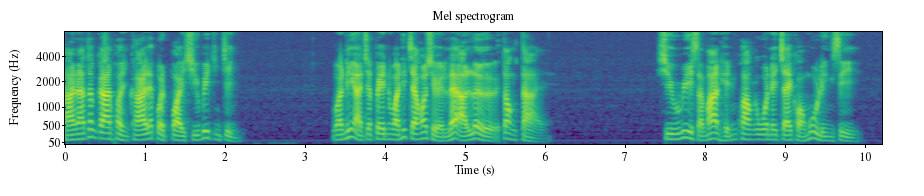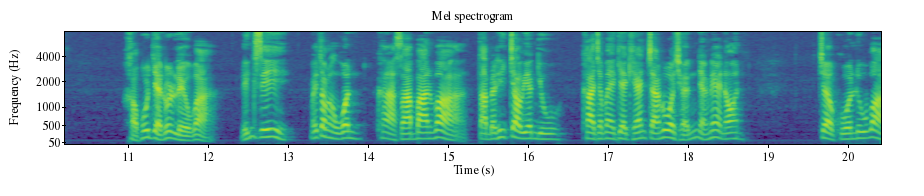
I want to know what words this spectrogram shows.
หากนางต้องการผ่อนคลายและปลดปล่อยชีวิตจริง ๆ วันนี้อาจจะเป็นวันที่จางก็เฉินและอาเลอร์ต้องตาย ชิววี่สามารถเห็นความกังวลในใจของมู่หลิงซี เขาพูดอย่างรวดเร็วว่าหลิงซีไม่ต้องกังวลข้าสาบานว่าตาบใดที่เจ้ายังอยู่ข้าจะไม่แก้แค้นจางรั่วเฉินอย่างแน่นอน เจ้าควรรู้ว่า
